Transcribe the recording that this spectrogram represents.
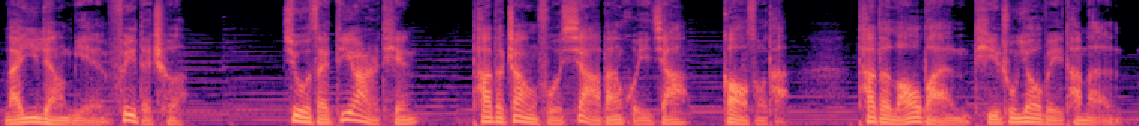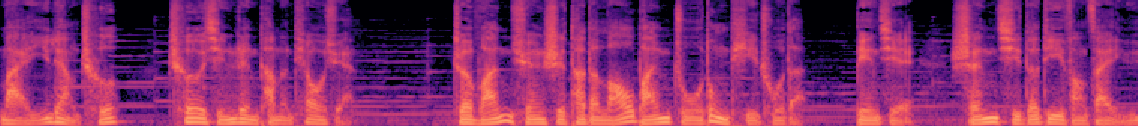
来一辆免费的车。就在第二天。她的丈夫下班回家，告诉她，她的老板提出要为他们买一辆车，车型任他们挑选。这完全是她的老板主动提出的，并且神奇的地方在于，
